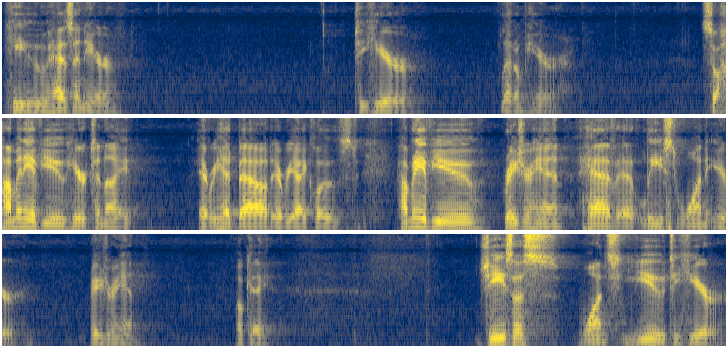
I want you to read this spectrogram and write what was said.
He who has an ear to hear, let him hear. So, how many of you here tonight, every head bowed, every eye closed, how many of you, raise your hand, have at least one ear? Raise your hand. Okay. Jesus wants you to hear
